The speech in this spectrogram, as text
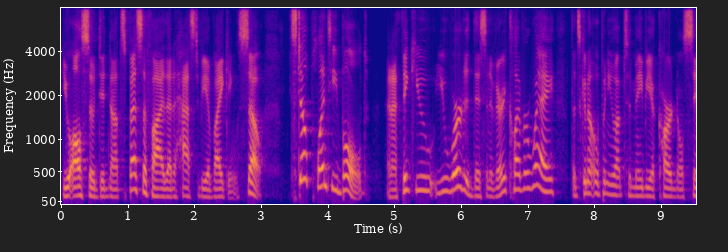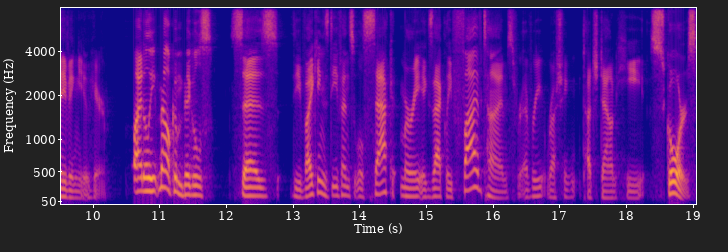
you also did not specify that it has to be a Viking. So, still plenty bold. And I think you you worded this in a very clever way that's going to open you up to maybe a cardinal saving you here. Finally, Malcolm Biggles says the Vikings defense will sack Murray exactly five times for every rushing touchdown he scores.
